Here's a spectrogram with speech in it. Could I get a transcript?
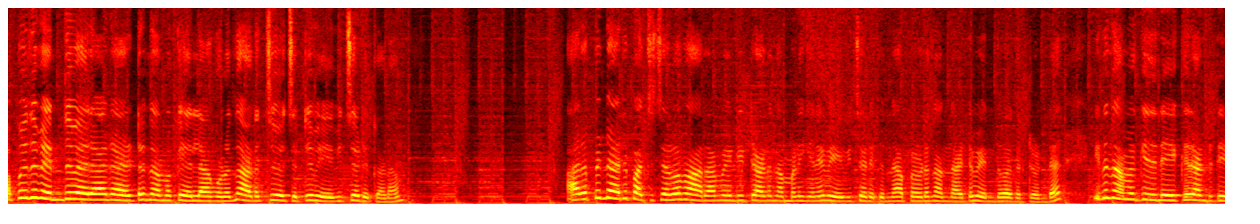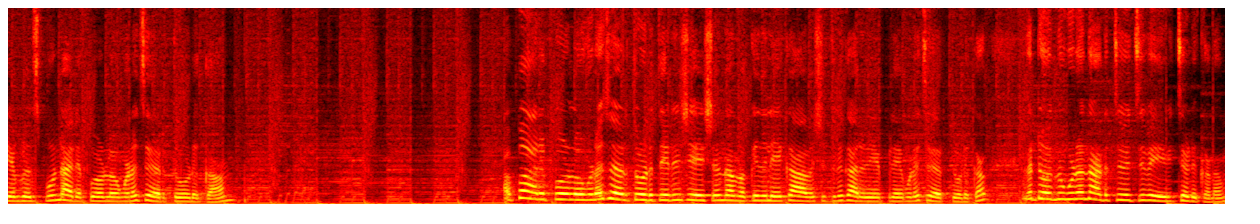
അപ്പോൾ ഇത് വെന്ത് വരാനായിട്ട് നമുക്ക് എല്ലാം കൂടെ ഒന്ന് അടച്ചു വെച്ചിട്ട് വേവിച്ചെടുക്കണം. അരപ്പിന്റെ ആ ഒരു പച്ചച്ചവ മാറാൻ വേണ്ടിയിട്ടാണ് നമ്മളിങ്ങനെ വേവിച്ചെടുക്കുന്നത്. അപ്പോൾ ഇവിടെ നന്നായിട്ട് വെന്ത് വന്നിട്ടുണ്ട്. ഇനി നമുക്ക് ഇതിലേക്ക് രണ്ട് ടേബിൾ സ്പൂൺ അരപ്പ് കൂടെ ചേർത്ത് കൊടുക്കാം. അപ്പോൾ അരപ്പ് വെള്ളവും കൂടെ ചേർത്ത് കൊടുത്തതിന് ശേഷം നമുക്ക് ഇതിലേക്ക് ആവശ്യത്തിന് കറിവേപ്പിലയും കൂടെ ചേർത്ത് കൊടുക്കാം. എന്നിട്ട് ഒന്നും കൂടെ നടച്ച് വെച്ച് വേവിച്ചെടുക്കണം.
